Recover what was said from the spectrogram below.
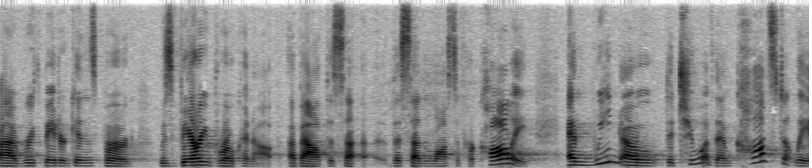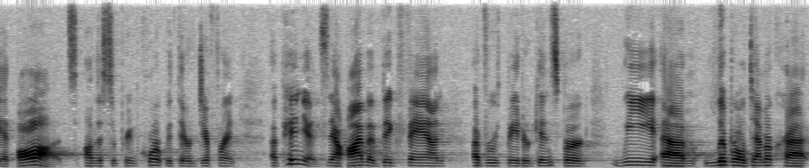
uh, Ruth Bader Ginsburg was very broken up about the, su the sudden loss of her colleague. And we know the two of them constantly at odds on the Supreme Court with their different opinions. Now, I'm a big fan of Ruth Bader Ginsburg, we um, liberal Democrat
